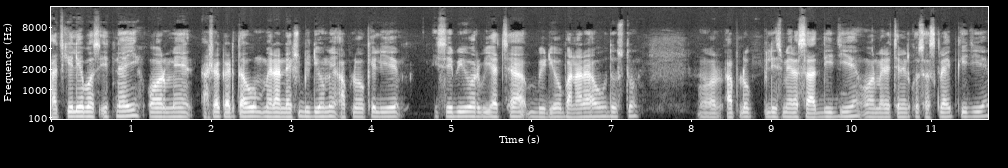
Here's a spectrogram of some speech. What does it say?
आज के लिए बस इतना ही और मैं आशा करता हूँ मेरा नेक्स्ट वीडियो में आप लोगों के लिए इसे भी और भी अच्छा वीडियो बना रहा हूँ दोस्तों। और आप लोग प्लीज़ मेरा साथ दीजिए और मेरे चैनल को सब्सक्राइब कीजिए।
